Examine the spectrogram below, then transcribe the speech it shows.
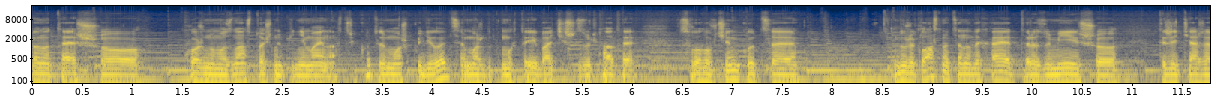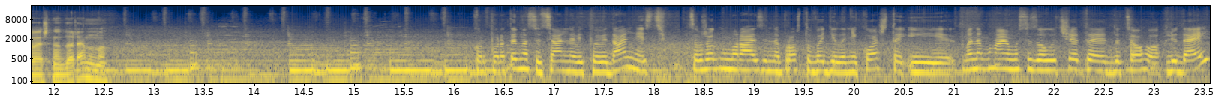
Напевно, те, що кожному з нас точно піднімає настрій. Коли ти можеш поділитися, можеш допомогти і бачиш результати свого вчинку. Це дуже класно, це надихає. Ти розумієш, що ти життя живеш недаремно. Корпоративна соціальна відповідальність це в жодному разі не просто виділені кошти, і ми намагаємося залучити до цього людей,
